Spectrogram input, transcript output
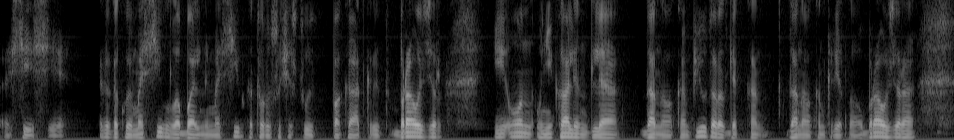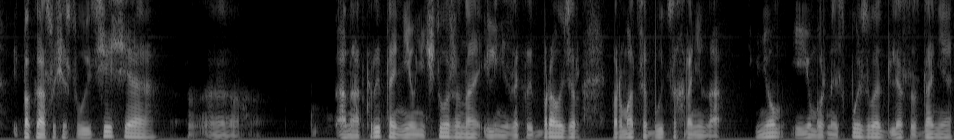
э, сессии. Это такой массив, глобальный массив, который существует, пока открыт браузер, и он уникален для данного компьютера, для кон данного конкретного браузера. И пока существует сессия, э, она открыта, не уничтожена или не закрыт браузер, информация будет сохранена в нем, ее можно использовать для создания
